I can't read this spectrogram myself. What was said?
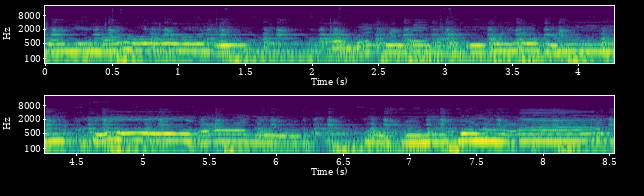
കനിമോട് അവളുടെ മധുവഴകും പേരാണ് ഹസനുജമാൽ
